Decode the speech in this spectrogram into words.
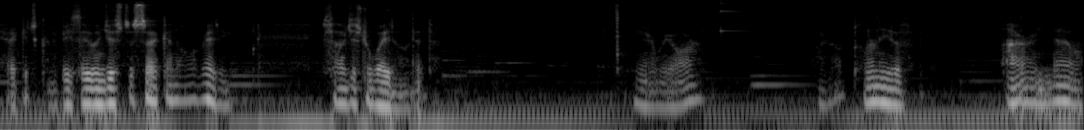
Heck, it's going to be through in just a second already. So I'll just wait on it. There we are. I got plenty of iron now.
